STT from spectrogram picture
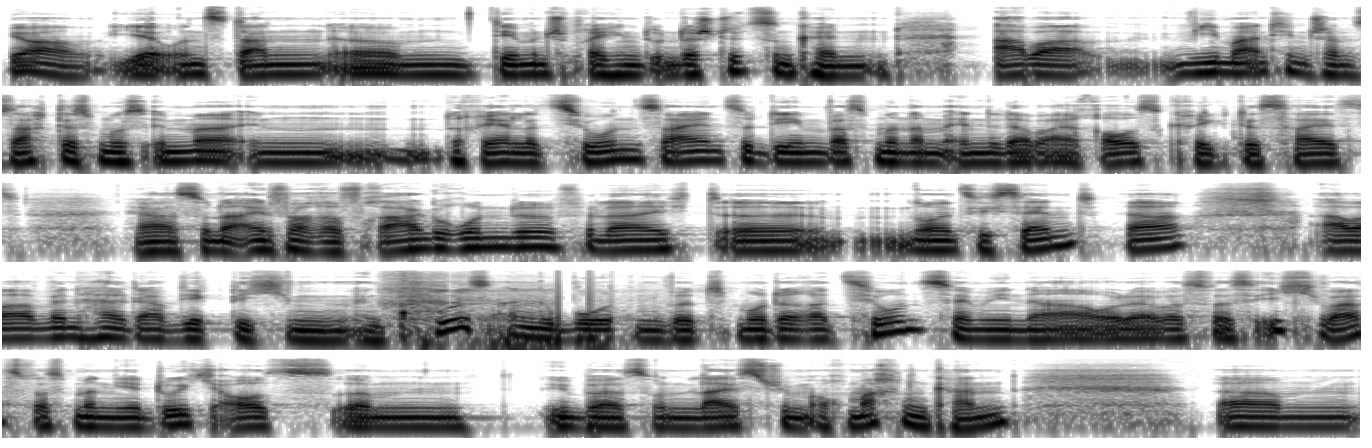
ja, ihr uns dann ähm, dementsprechend unterstützen können. Aber wie Martin schon sagt, das muss immer in Relation sein zu dem, was man am Ende dabei rauskriegt. Das heißt, ja, so eine einfache Fragerunde, vielleicht äh, 90 Cent, ja. Aber wenn halt da wirklich ein, ein Kurs angeboten wird, Moderationsseminar oder was weiß ich was, was man ja durchaus ähm, über so einen Livestream auch machen kann, ähm,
